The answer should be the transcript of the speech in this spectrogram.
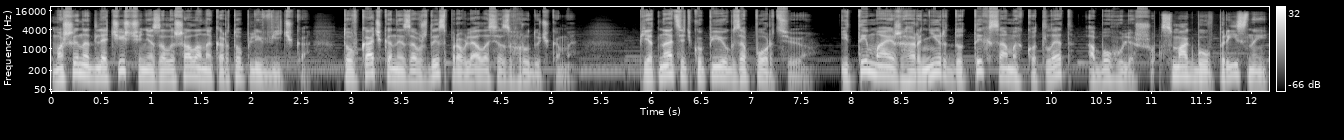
Машина для чищення залишала на картоплі вічка, товкачка не завжди справлялася з грудочками. 15 копійок за порцію, і ти маєш гарнір до тих самих котлет або гуляшу. Смак був прісний,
